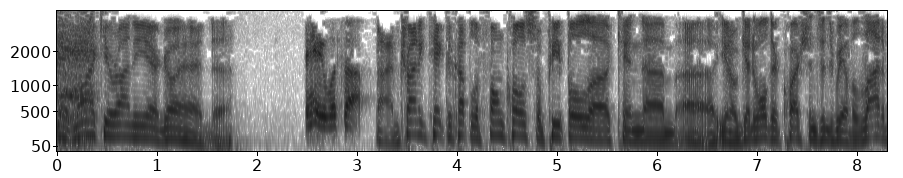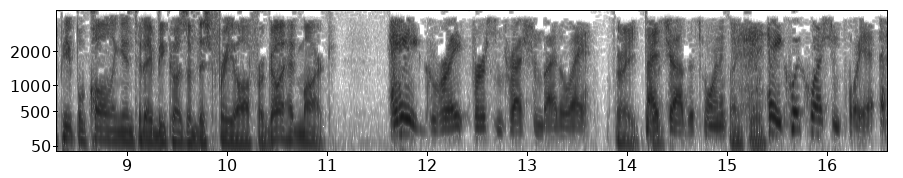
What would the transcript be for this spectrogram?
you. Mark, you're on the air. Go ahead. Uh, Hey, what's up? I'm trying to take a couple of phone calls so people uh, can, um, uh, you know, get all their questions in. We have a lot of people calling in today because of this free offer. Go ahead, Mark. Hey, great first impression, by the way. Great. Nice job this morning. Thank you. Hey, quick question for you. As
